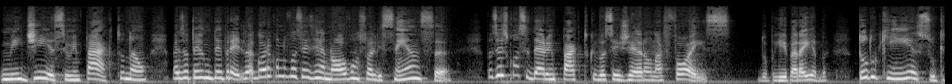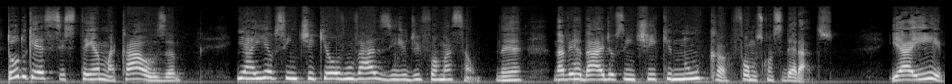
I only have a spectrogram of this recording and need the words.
media-se o impacto? Não. Mas eu perguntei para ele, agora quando vocês renovam sua licença, vocês consideram o impacto que vocês geram na Foz do Rio Paraíba? Tudo que isso, que tudo que esse sistema causa? E aí eu senti que houve um vazio de informação, né? Na verdade, eu senti que nunca fomos considerados. E aí,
